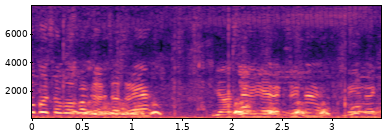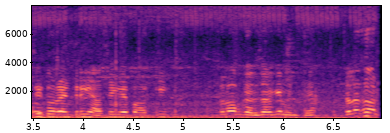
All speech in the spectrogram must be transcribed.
चलो बस अब आप घर चल रहे हैं। यहाँ से ये एग्जिट है मेन एग्जिट और एंट्री यहाँ से ही है पार्क की। चलो आप घर जाके मिलते हैं। चलो सर।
